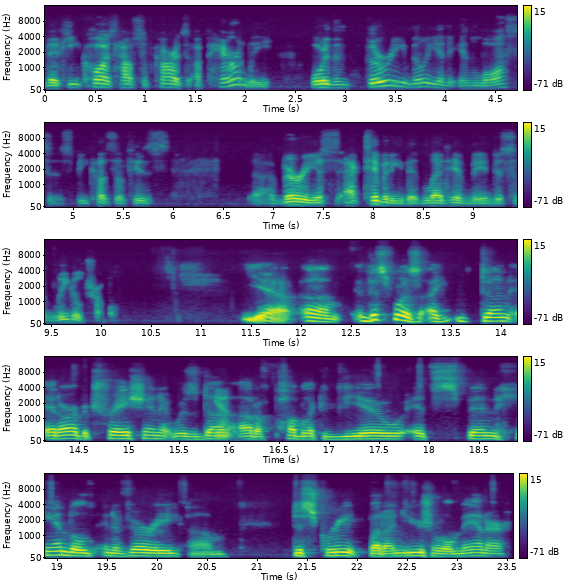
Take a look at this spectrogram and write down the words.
that he caused House of Cards apparently more than 30 million in losses because of his uh, various activity that led him into some legal trouble. Yeah, um, this was I, done at arbitration. It was done yep. out of public view. It's been handled in a very um, discreet but unusual manner.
